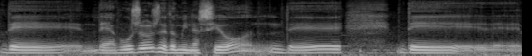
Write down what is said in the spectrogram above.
d'abusos, de, de dominació, de, de,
